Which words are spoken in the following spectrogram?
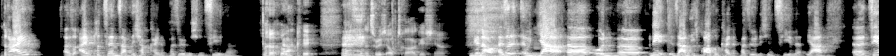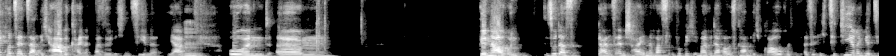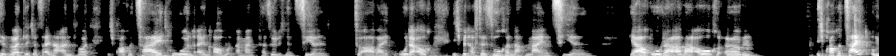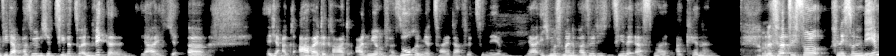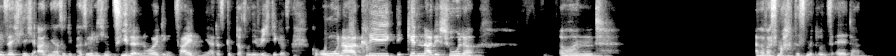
Drei, also ein Prozent sagt, ich habe keine persönlichen Ziele. okay, das ist natürlich auch tragisch, ja. Genau, also äh, hm. ja, äh, und äh, nee, sagen, ich brauche keine persönlichen Ziele, ja. Äh, 10 hm. Prozent sagen, ich habe keine persönlichen Ziele, ja. Hm. Und ähm, Genau, und so das ganz Entscheidende, was wirklich immer wieder rauskam, ich brauche, also ich zitiere jetzt hier wörtlich aus einer Antwort, ich brauche Zeit, Ruhe und einen Raum, um an meinen persönlichen Zielen zu arbeiten. Oder auch, ich bin auf der Suche nach meinen Zielen. Ja, oder aber auch, ähm, ich brauche Zeit, um wieder persönliche Ziele zu entwickeln. Ja, ich, äh, ich arbeite gerade an mir und versuche mir Zeit dafür zu nehmen. Ja, ich muss meine persönlichen Ziele erstmal erkennen. Und es hört sich so, finde ich, so nebensächlich an, ja, so die persönlichen Ziele in heutigen Zeiten. Ja, das gibt doch so viel Wichtiges. Corona, Krieg, die Kinder, die Schule. Und aber was macht es mit uns Eltern?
